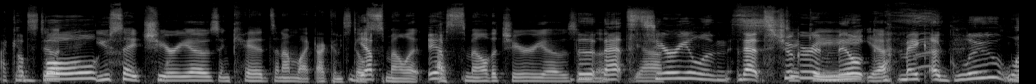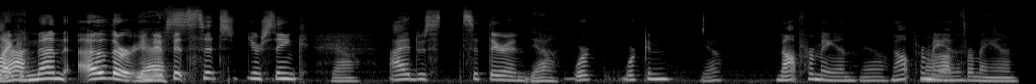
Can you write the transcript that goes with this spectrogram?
I can a still. bowl. You say Cheerios and kids, and I'm like, I can still Yep. smell it. I smell the Cheerios. the, and the, that yeah. cereal and that sugar and milk yeah. make a glue like Yeah. none other. And if it sits in your sink, Yeah, I just sit there and Yeah. work, working yeah, not for man, yeah. not for not man, Not for man.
